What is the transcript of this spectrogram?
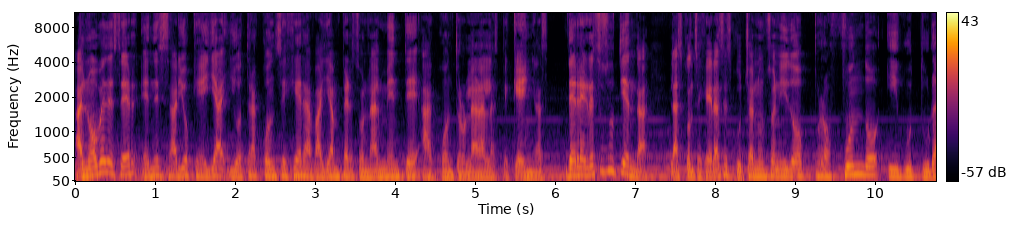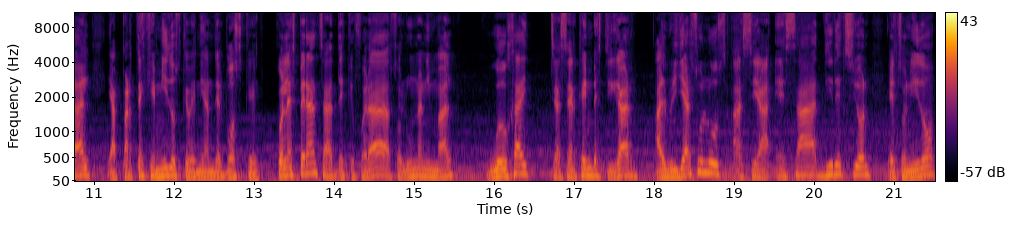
Al no obedecer, es necesario que ella y otra consejera vayan personalmente a controlar a las pequeñas. De regreso a su tienda, las consejeras escuchan un sonido profundo y gutural y aparte gemidos que venían del bosque. Con la esperanza de que fuera solo un animal, Wilhite se acerca a investigar. Al brillar su luz hacia esa dirección, el sonido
